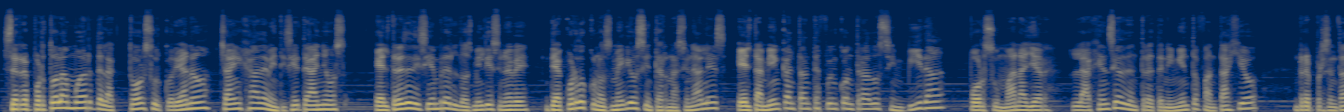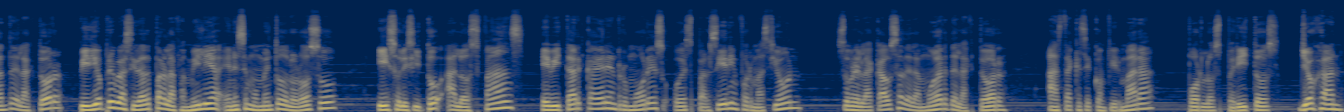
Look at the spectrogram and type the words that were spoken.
se reportó la muerte del actor surcoreano Chain Ha de 27 años el 3 de diciembre del 2019, de acuerdo con los medios internacionales, el también cantante fue encontrado sin vida por su manager. La agencia de entretenimiento Fantagio, representante del actor, pidió privacidad para la familia en ese momento doloroso y solicitó a los fans evitar caer en rumores o esparcir información sobre la causa de la muerte del actor hasta que se confirmara por los peritos. Johan,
